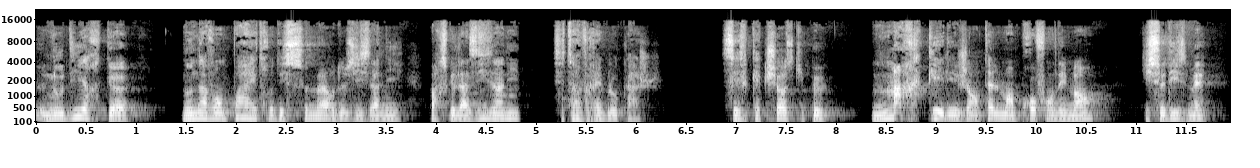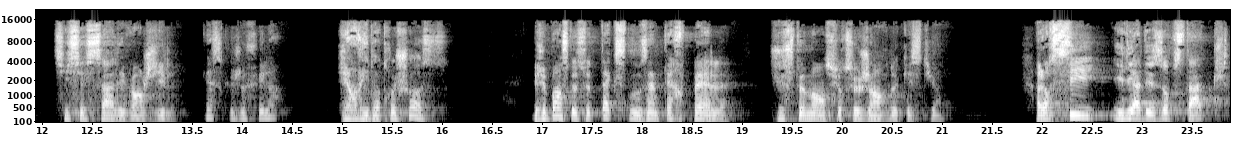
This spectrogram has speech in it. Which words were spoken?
nous dire que nous n'avons pas à être des semeurs de zizanie, parce que la zizanie, c'est un vrai blocage. C'est quelque chose qui peut marquer les gens tellement profondément qu'ils se disent, mais si c'est ça l'évangile, qu'est-ce que je fais là? J'ai envie d'autre chose. Et je pense que ce texte nous interpelle justement sur ce genre de questions. Alors s'il y a des obstacles,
